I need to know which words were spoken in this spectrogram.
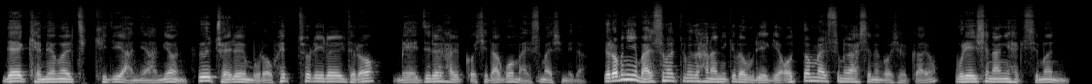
내 계명을 지키지 아니하면 그 죄를 물어 회초리를 들어 매질을 할 것이라고 말씀하십니다. 여러분이 이 말씀을 통해서 하나님께서 우리에게 어떤 말씀을 하시는 것일까요? 우리의 신앙의 핵심은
